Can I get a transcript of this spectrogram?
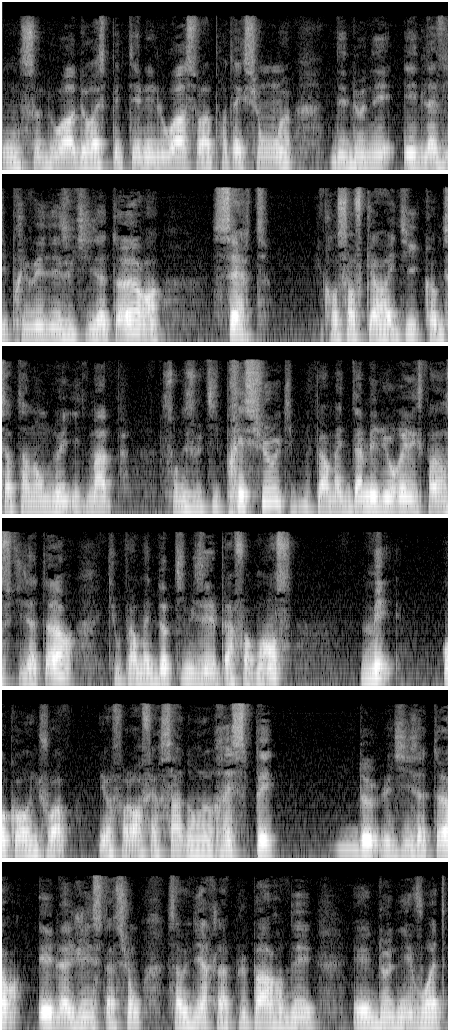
on se doit de respecter les lois sur la protection euh, des données et de la vie privée des utilisateurs. Certes, Microsoft Clarity, comme certains nombres de heatmaps, sont des outils précieux qui vous permettent d'améliorer l'expérience utilisateur, qui vous permettent d'optimiser les performances, mais encore une fois, il va falloir faire ça dans le respect de l'utilisateur et de la législation. Ça veut dire que la plupart des données vont être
